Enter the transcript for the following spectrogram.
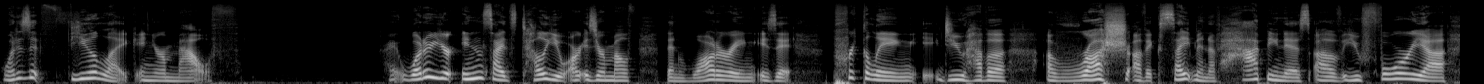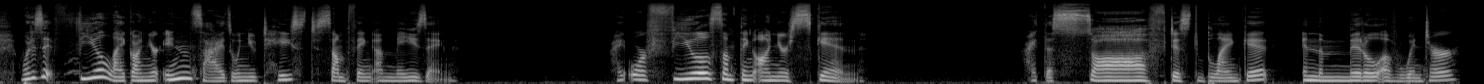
What does it feel like in your mouth? Right? What do your insides tell you? Are is your mouth then watering? Is it prickling? Do you have a, a rush of excitement, of happiness, of euphoria? What does it feel like on your insides when you taste something amazing? Right? Or feel something on your skin? Right? The softest blanket in the middle of winter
